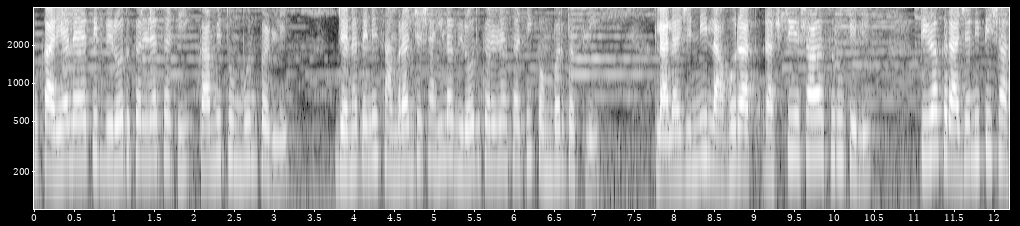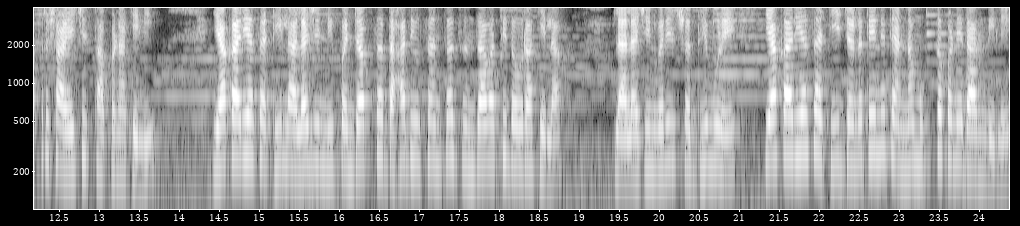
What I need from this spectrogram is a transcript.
व कार्यालयातील विरोध करण्यासाठी कामे तुंबून पडली. जनतेने साम्राज्यशाहीला विरोध करण्यासाठी कंबर कसली? लालाजींनी लाहोरात राष्ट्रीय शाळा सुरू केली. टिळक राजनीतीशास्त्र शाळेची स्थापना केली. या कार्यासाठी लालाजींनी पंजाबचा दहा दिवसांचा झंझावाती दौरा केला. लालाजींवरील श्रद्धेमुळे या कार्यासाठी जनतेने त्यांना मुक्तपणे दान दिले.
